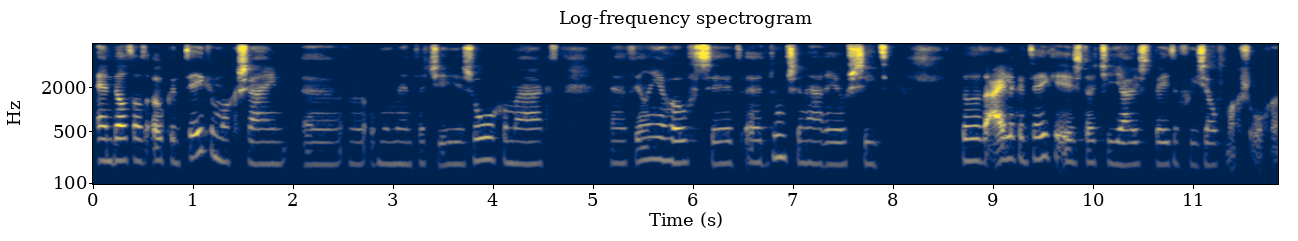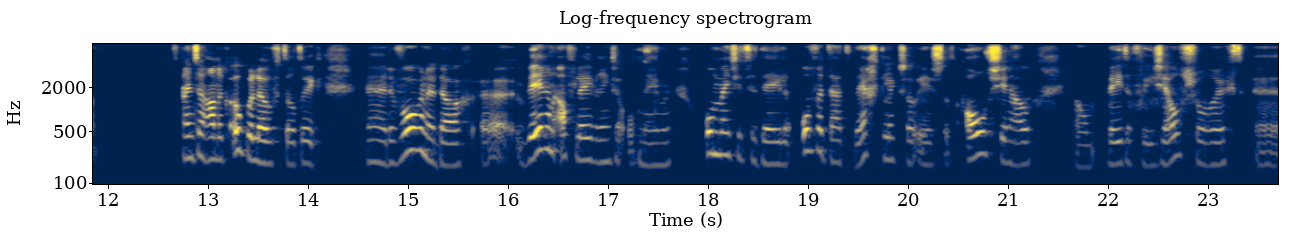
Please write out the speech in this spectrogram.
En dat dat ook een teken mag zijn uh, op het moment dat je je zorgen maakt, veel in je hoofd zit, doemscenario's ziet. Dat het eigenlijk een teken is dat je juist beter voor jezelf mag zorgen. En toen had ik ook beloofd dat ik uh, de volgende dag uh, weer een aflevering zou opnemen om met je te delen of het daadwerkelijk zo is dat als je nou dan beter voor jezelf zorgt, uh,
